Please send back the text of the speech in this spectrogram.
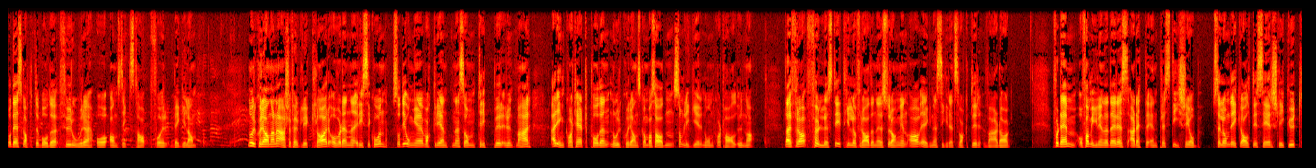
og det skapte både furore og ansiktstap for begge land. Nordkoreanerne er selvfølgelig klar over denne risikoen, så de unge, vakre jentene som tripper rundt meg her, er innkvartert på den nordkoreanske ambassaden som ligger noen kvartal unna. Derfra følges de til og fra denne restauranten av egne sikkerhetsvakter hver dag. For dem og familiene deres er dette en prestisjejobb, selv om det ikke alltid ser slik ut.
